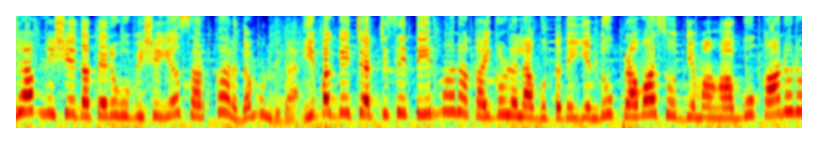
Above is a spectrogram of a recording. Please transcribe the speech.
ಹಿಜಾಬ್ ನಿಷೇಧ ತೆರವು ವಿಷಯ ಸರ್ಕಾರದ ಮುಂದಿದೆ. ಈ ಬಗ್ಗೆ ಚರ್ಚಿಸಿ ತೀರ್ಮಾನ ಕೈಗೊಳ್ಳಲಾಗುತ್ತದೆ ಎಂದು ಪ್ರವಾಸೋದ್ಯಮ ಹಾಗೂ ಕಾನೂನು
